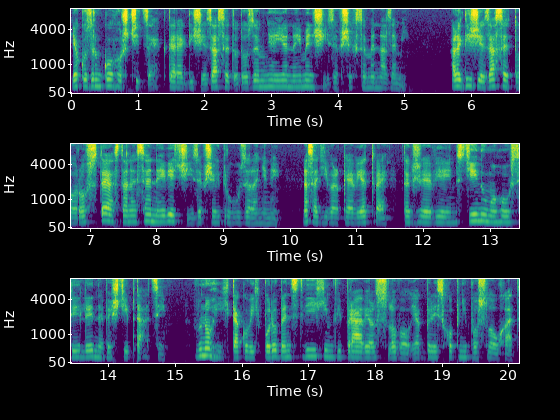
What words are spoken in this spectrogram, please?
Jako zrnko horčice, které když je zase to do země, je nejmenší ze všech semen na zemi. Ale když je zase to, roste a stane se největší ze všech druhů zeleniny. Nasadí velké větve, takže v jejím stínu mohou sídlit nebeští ptáci. V mnohých takových podobenstvích jim vyprávěl slovo, jak byli schopni poslouchat.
